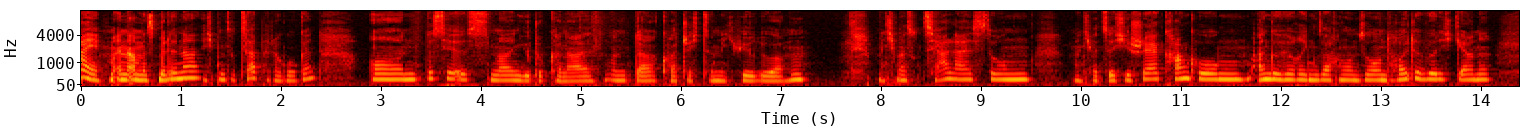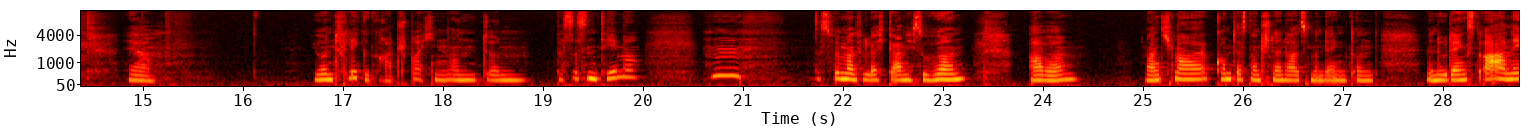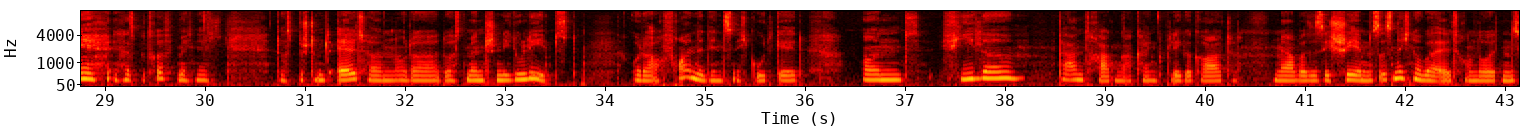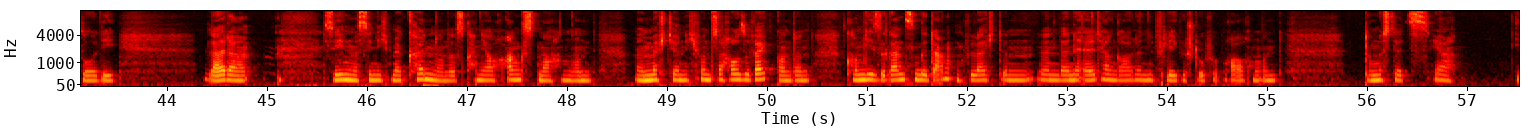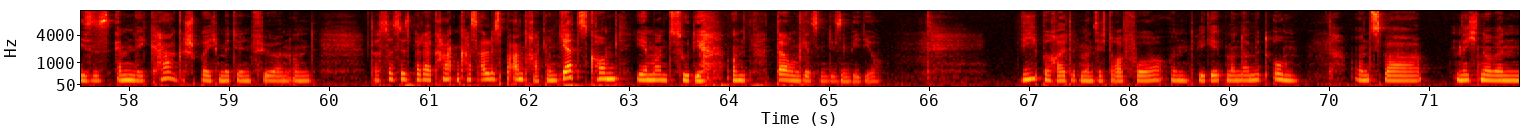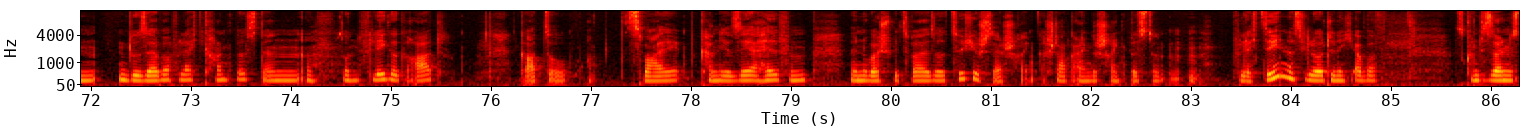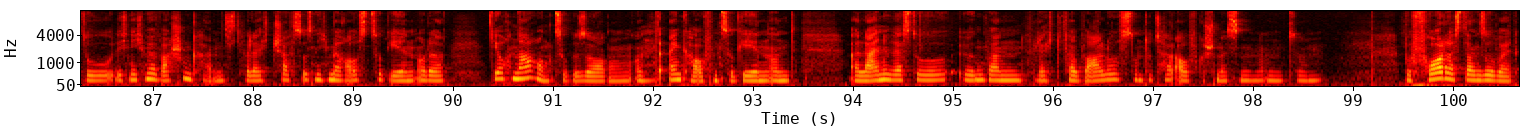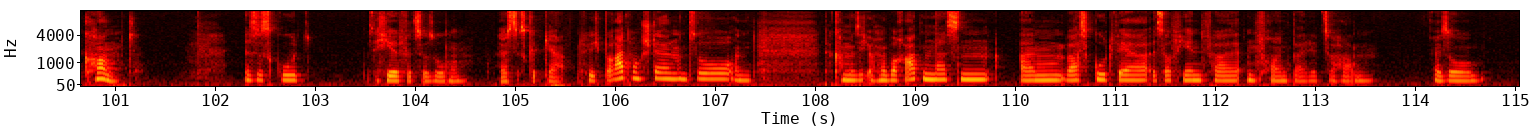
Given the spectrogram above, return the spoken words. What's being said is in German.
Hi, mein Name ist Milena, ich bin Sozialpädagogin und das hier ist mein YouTube-Kanal und da quatsche ich ziemlich viel über hm, manchmal Sozialleistungen, manchmal psychische Erkrankungen, Angehörigen-Sachen und so. Und heute würde ich gerne, ja, über einen Pflegegrad sprechen. Und ähm, das ist ein Thema, hm, das will man vielleicht gar nicht so hören, aber manchmal kommt das dann schneller, als man denkt. Und wenn du denkst, ah nee, das betrifft mich nicht, du hast bestimmt Eltern oder du hast Menschen, die du liebst oder auch Freunde, denen es nicht gut geht. Und viele beantragen gar keinen Pflegegrad mehr, weil sie sich schämen. Das ist nicht nur bei älteren Leuten so, die leider sehen, was sie nicht mehr können. Und das kann ja auch Angst machen. Und man möchte ja nicht von zu Hause weg. Und dann kommen diese ganzen Gedanken vielleicht, wenn, wenn deine Eltern gerade eine Pflegestufe brauchen. Und du musst jetzt ja dieses MDK-Gespräch mit denen führen. Und du hast das jetzt bei der Krankenkasse alles beantragt. Und jetzt kommt jemand zu dir. Und darum geht es in diesem Video. Wie bereitet man sich darauf vor? Und wie geht man damit um? Und zwar nicht nur, wenn du selber vielleicht krank bist, denn äh, so ein Pflegegrad, gerade so ab zwei, kann dir sehr helfen, wenn du beispielsweise psychisch sehr stark eingeschränkt bist. Und, vielleicht sehen das die Leute nicht, aber es könnte sein, dass du dich nicht mehr waschen kannst. Vielleicht schaffst du es nicht mehr rauszugehen oder dir auch Nahrung zu besorgen und einkaufen zu gehen. Und alleine wärst du irgendwann vielleicht verwahrlost und total aufgeschmissen. Und ähm, bevor das dann so weit kommt, ist es gut, sich Hilfe zu suchen. Das heißt, es gibt ja natürlich Beratungsstellen und so und da kann man sich auch mal beraten lassen. Ähm, was gut wäre, ist auf jeden Fall einen Freund bei dir zu haben. Also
